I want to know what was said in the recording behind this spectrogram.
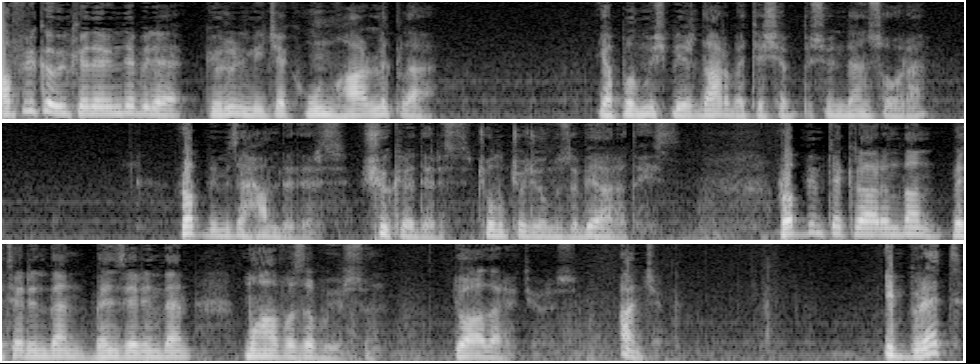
Afrika ülkelerinde bile görülmeyecek hunharlıkla yapılmış bir darbe teşebbüsünden sonra Rabbimize hamd ederiz, şükrederiz. Çoluk çocuğumuzla bir aradayız. Rabbim tekrarından, beterinden, benzerinden muhafaza buyursun. Dualar ediyoruz. Ancak ibret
